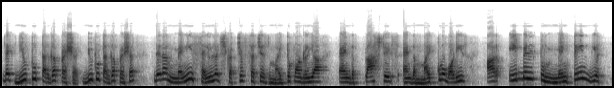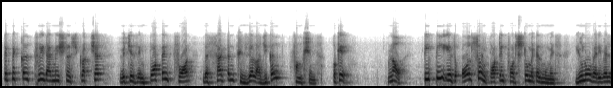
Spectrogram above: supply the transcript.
that due to turgor pressure, due to turgor pressure, there are many cellular structures such as mitochondria and the plastids and the microbodies are able to maintain their typical three-dimensional structure which is important for the certain physiological functions. Okay. Now, TP is also important for stomatal movements. You know very well,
